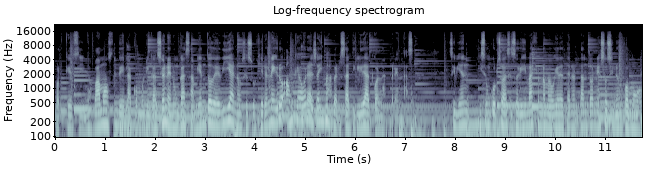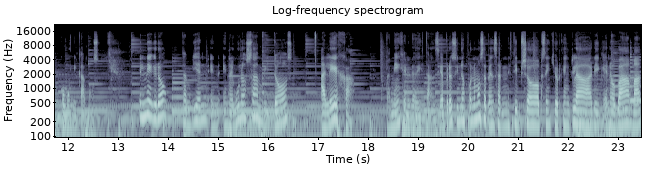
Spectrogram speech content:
porque si nos vamos de la comunicación en un casamiento de día no se sugiere negro, aunque ahora ya hay más versatilidad con las prendas. Si bien hice un curso de asesoría de imagen, no me voy a detener tanto en eso, sino en cómo comunicamos. El negro también en, algunos ámbitos aleja, también genera distancia, pero si nos ponemos a pensar en Steve Jobs, en Jürgen Klarik, en Obama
